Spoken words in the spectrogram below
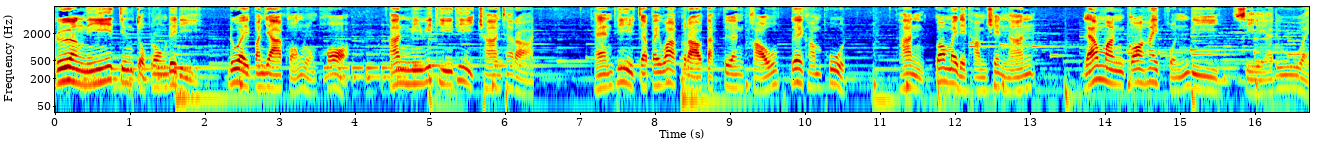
เรื่องนี้จึงจบลงได้ดี ด้วยปัญญาของหลวงพ่อ ท่านมีวิธีที่ชาญฉลาด แทนที่จะไปว่ากล่าวตักเตือนเขาด้วยคำพูด ท่านก็ไม่ได้ทำเช่นนั้น แล้วมันก็ให้ผลดีเสียด้วย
